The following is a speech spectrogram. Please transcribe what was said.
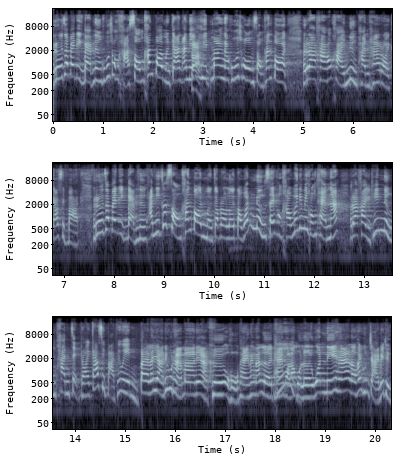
หรือจะเป็นอีกแบบหนึ่งคุณผู้ชมขาสองขั้นตอนเหมือนกันอันนี้จ้ะฮิตมากนะคุณผู้ชมสองขั้นตอน ราคาเขาขาย 1,590 บาท หรือจะเป็นอีกแบบหนึ่งอันนี้ก็สองขั้นตอนเหมือนกับเราเลย แต่ว่าหนึ่งเซตของเขาไม่ได้มีของแถมนะ ราคาอยู่ที่ 1,790 บาทพี่วิน แต่ละอย่างที่คุณหามาเนี่ยคือโอ้โหแพงทั้งนั้นเลยแพงกว่าเราหมดเลย วันนี้ฮะเราให้คุณจ่ายไม่ถึง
